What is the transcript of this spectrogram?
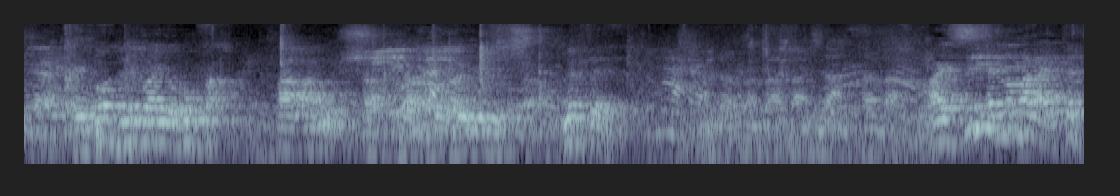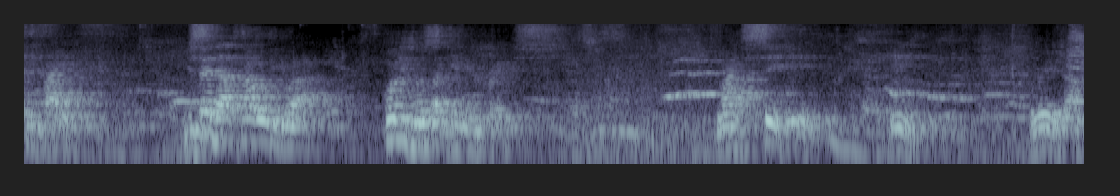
May God deliver your whole family. Lift. I see a number like 35. You said that's how old you are. Holy Ghost are giving praise. My city. Mm. Raise up.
